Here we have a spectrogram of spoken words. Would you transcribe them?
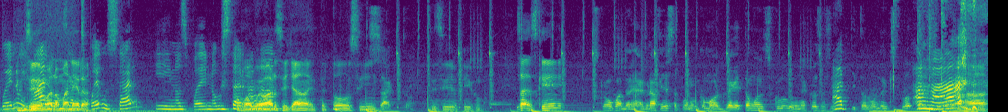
bueno y Sí, de malo, mala o sea, manera. nos puede gustar y nos puede no gustar. Como a ya, entre todos, sí. Exacto. Sí, sí, de fijo. O sea, es que Es como cuando en alguna fiesta ponen como reggaetón old school o una cosa así Ah. y todo el mundo explota. Ajá. ajá,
